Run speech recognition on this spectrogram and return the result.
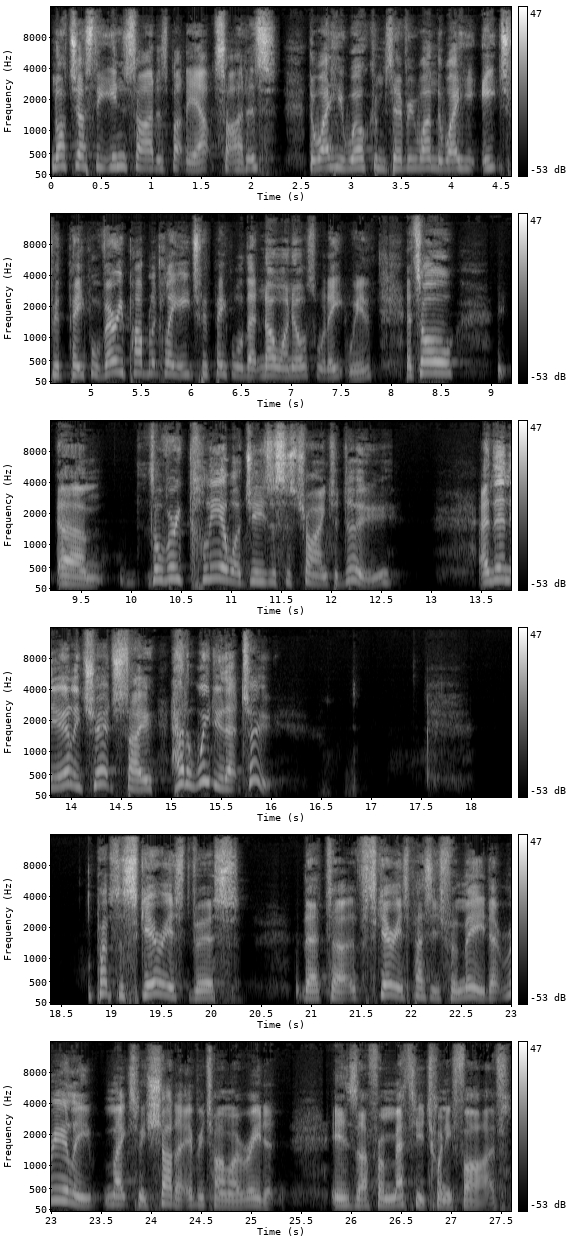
not just the insiders but the outsiders, the way he welcomes everyone, the way he eats with people, very publicly eats with people that no one else would eat with. It's all um, it's all very clear what Jesus is trying to do. And then the early church say, how do we do that too? Perhaps the scariest verse that, uh, scariest passage for me that really makes me shudder every time I read it is uh, from Matthew 25.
